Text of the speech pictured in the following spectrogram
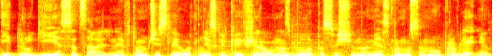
и другие, социальные в том числе. Вот несколько эфиров у нас было посвящено местному самоуправлению.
